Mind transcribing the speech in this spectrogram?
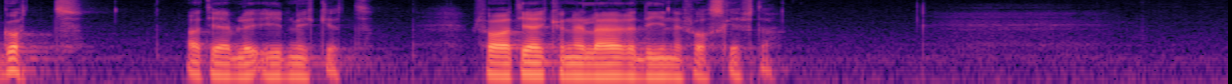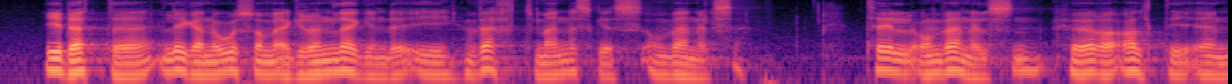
godt at jeg ble ydmyket, for at jeg kunne lære dine forskrifter'. I dette ligger noe som er grunnleggende i hvert menneskes omvendelse. Til omvendelsen hører alltid en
